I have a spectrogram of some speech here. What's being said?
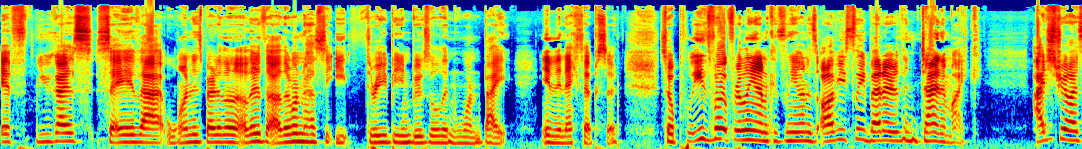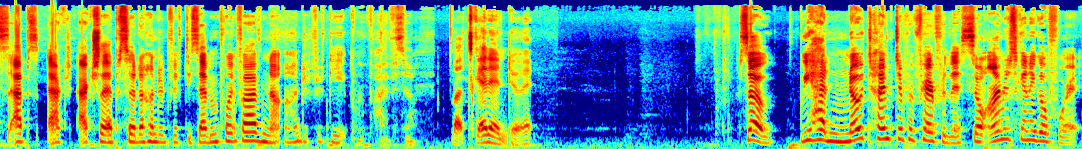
if you guys say that one is better than the other, the other one has to eat three bean boozled in one bite in the next episode. So please vote for Leon because Leon is obviously better than Dynamike. I just realized it's actually episode 157.5, not 158.5. So. Let's get into it. So we had no time to prepare for this, so I'm just gonna go for it.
